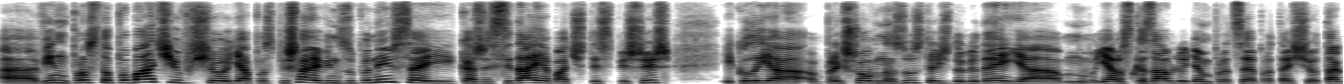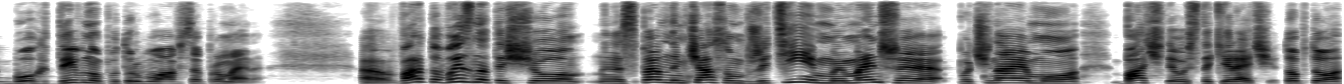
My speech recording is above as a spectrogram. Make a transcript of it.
е, він просто побачив, що я поспішаю, він зупинився і каже: Сідай, я бачу, ти спішиш. І коли я прийшов на зустріч до людей, я, ну, я розказав людям про це, про те, що так Бог дивно потурбувався про мене. Е, Варто визнати, що е, з певним часом в житті ми менше починаємо бачити ось такі речі. Тобто,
